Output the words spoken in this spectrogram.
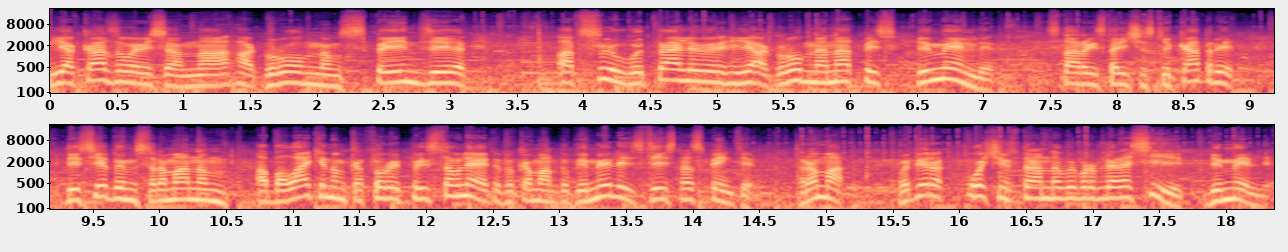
И оказываемся на огромном стенде отсыл в Италию и огромная надпись «Пинелли». Старые исторические кадры. Беседуем с Романом Абалакиным, который представляет эту команду Бинелли здесь на стенде. Роман, во-первых, очень странный выбор для России Бинелли.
